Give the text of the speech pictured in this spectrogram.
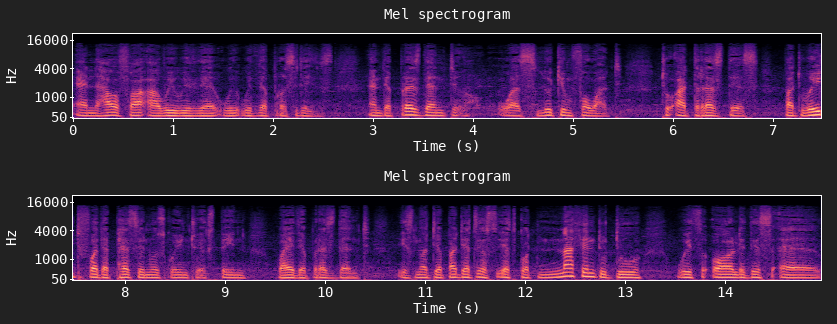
and how far are we with the, with, with the proceedings. And the president was looking forward to address this, but wait for the person who's going to explain why the president is not here. But it has got nothing to do with all these uh,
